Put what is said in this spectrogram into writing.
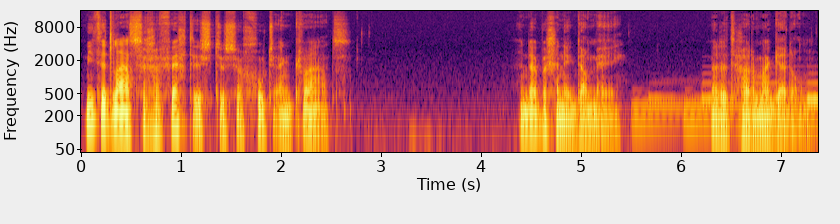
niet het laatste gevecht is tussen goed en kwaad. En daar begin ik dan mee, met het Harmageddon.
